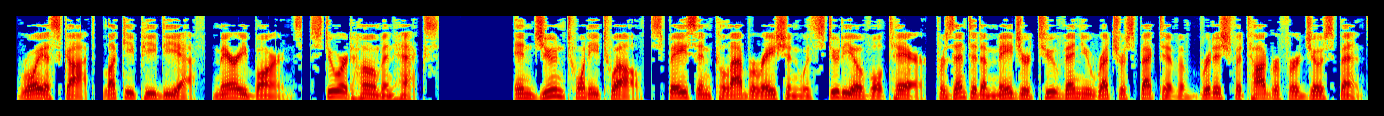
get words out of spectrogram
Roy Ascott, Lucky PDF, Mary Barnes, Stuart Home and Hex. In June 2012, Space in collaboration with Studio Voltaire, presented a major two-venue retrospective of British photographer Jo Spence.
